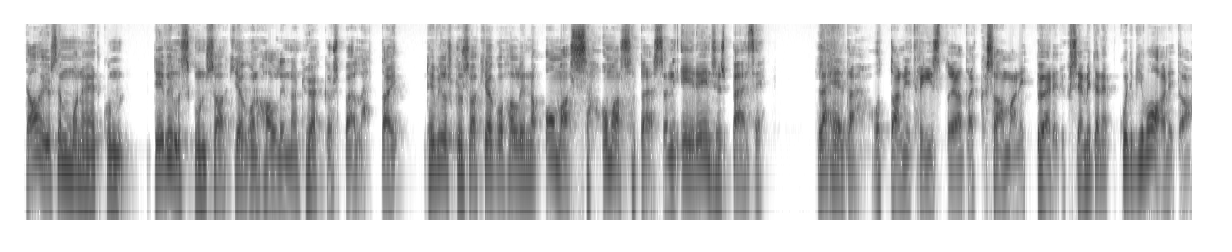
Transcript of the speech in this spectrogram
tämä on jo semmoinen, että kun Devils kun saa kiekon hallinnan hyökkäyspäällä, tai Devils kun saa kiekon hallinnan omassa, omassa päässä, niin ei Rangers pääse läheltä ottaa niitä riistoja tai saamaan niitä pyörityksiä, mitä ne kuitenkin vaaditaan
